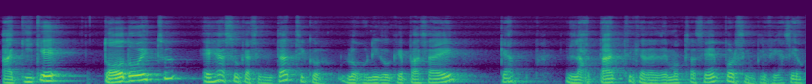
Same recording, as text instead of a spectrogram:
Aquí que todo esto es azúcar sintáctico. Lo único que pasa es que la táctica de demostración por simplificación.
